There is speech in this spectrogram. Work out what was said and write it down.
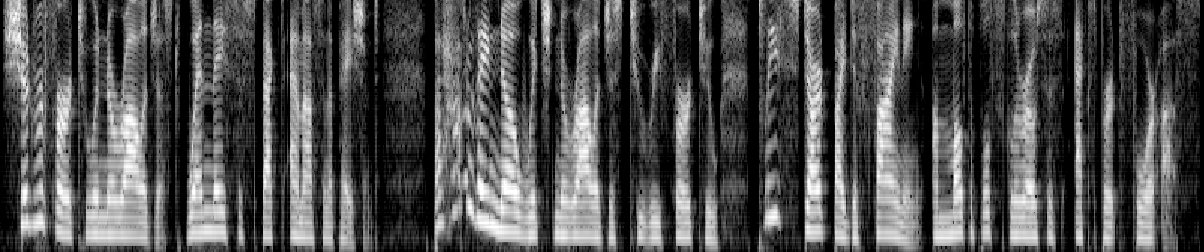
should refer to a neurologist when they suspect MS in a patient. But how do they know which neurologist to refer to? Please start by defining a multiple sclerosis expert for us.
